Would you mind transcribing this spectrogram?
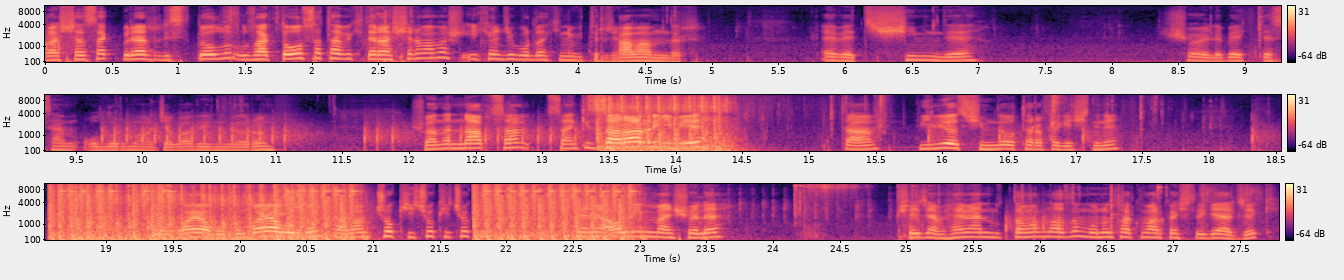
Rushlasak biraz riskli olur. Uzakta olsa tabii ki de rushlarım ama ilk önce buradakini bitireceğim. Tamamdır. Evet şimdi şöyle beklesem olur mu acaba bilmiyorum. Şu anda ne yapsam sanki zarar gibi. Tamam. Biliyoruz şimdi o tarafa geçtiğini. Oo, Bayağı vurdum bayağı vurdum. Tamam çok iyi çok iyi çok iyi. Seni alayım ben şöyle. Bir şey diyeceğim hemen lootlamam lazım. Bunun takım arkadaşlığı gelecek.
